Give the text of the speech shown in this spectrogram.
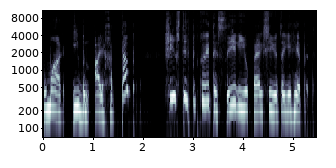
Умар ібн Аль-Хаттаб, ще й встиг підкорити Сирію, Персію та Єгипет.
